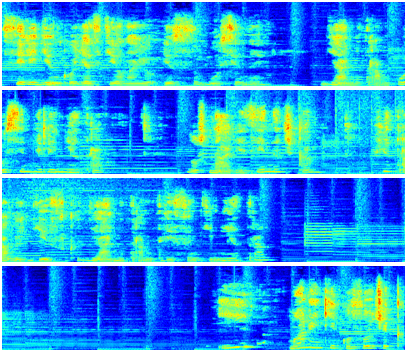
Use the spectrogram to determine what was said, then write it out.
Серединку я сделаю из бусины диаметром 8 миллиметров. Нужна резиночка, фетровый диск диаметром 3 сантиметра и маленький кусочек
